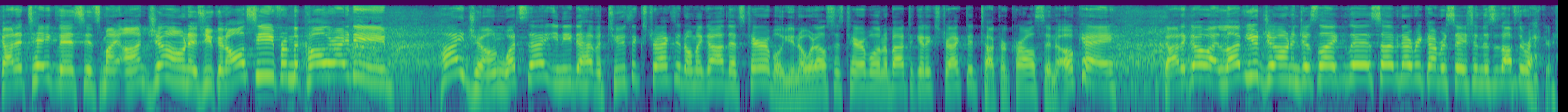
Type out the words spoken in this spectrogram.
gotta take this. It's my Aunt Joan, as you can all see from the caller ID. Hi, Joan. What's that? You need to have a tooth extracted? Oh my God, that's terrible. You know what else is terrible and about to get extracted? Tucker Carlson. Okay, gotta go. I love you, Joan. And just like this, in every conversation, this is off the record.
